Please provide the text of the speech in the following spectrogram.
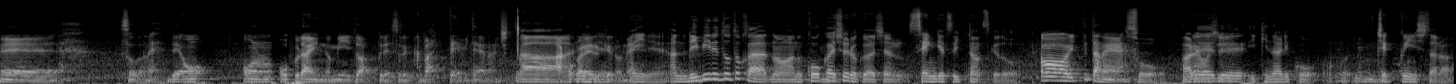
えーそうだね。でオオンオフラインのミートアップでそれ配ってみたいなちょっと憧れるけどね。いいね。ね。あのリビルドとかのあの公開収録は先月行ったんですけど、ああ言ってたね。そう。あれでいきなりこうチェックインしたら、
